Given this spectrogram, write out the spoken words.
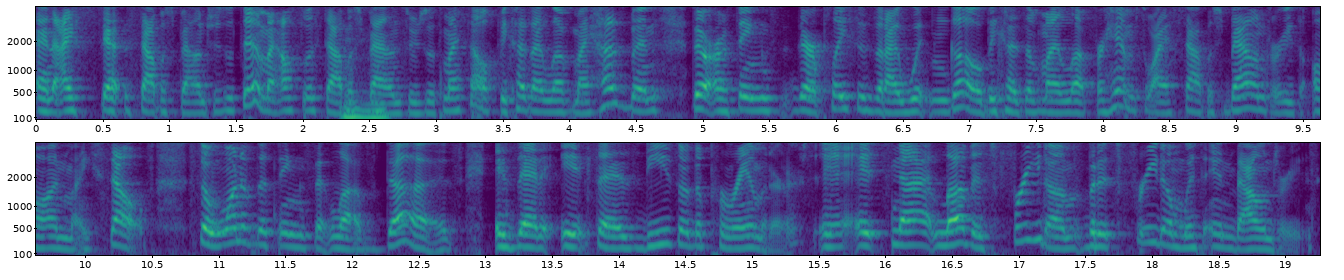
and I establish boundaries with them. I also establish mm-hmm. boundaries with myself because I love my husband. There are things, there are places that I wouldn't go because of my love for him. So I establish boundaries on myself. So one of the things that love does is that it says these are the parameters. It's not love is freedom, but it's freedom within boundaries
